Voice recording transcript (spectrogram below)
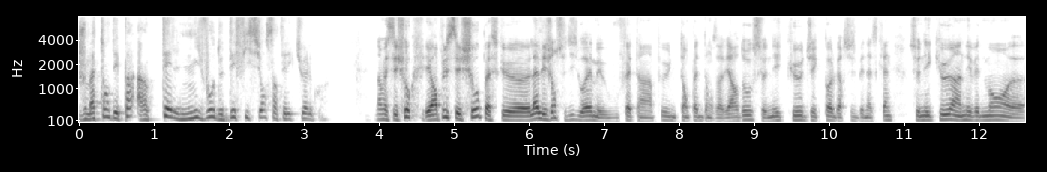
Je m'attendais pas à un tel niveau de déficience intellectuelle, quoi. Non, mais c'est chaud. Et en plus, c'est chaud parce que euh, là, les gens se disent Ouais, mais vous faites un peu une tempête dans un verre d'eau. Ce n'est que Jake Paul versus Ben Askren. Ce n'est que un événement euh,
